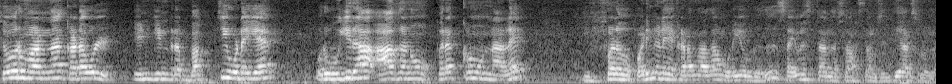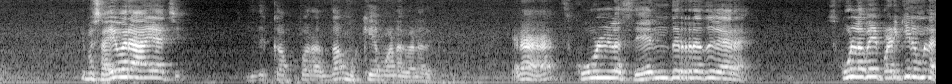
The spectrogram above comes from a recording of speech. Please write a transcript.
சிவருமான் தான் கடவுள் என்கின்ற பக்தி உடைய ஒரு உயிராக ஆகணும் பிறக்கணும்னாலே இவ்வளவு படிநிலையை கடந்தால் தான் முடியுங்கிறது சைவஸ்தாந்த சாஸ்திரம் சித்தியார் சொல்கிறார் இப்போ சைவரே ஆயாச்சு. இதுக்கப்புறம் தான் முக்கியமான வேலை இருக்குது ஏன்னா ஸ்கூலில் சேர்ந்துடுறது வேற. ஸ்கூலில் போய் படிக்கணும்ல.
